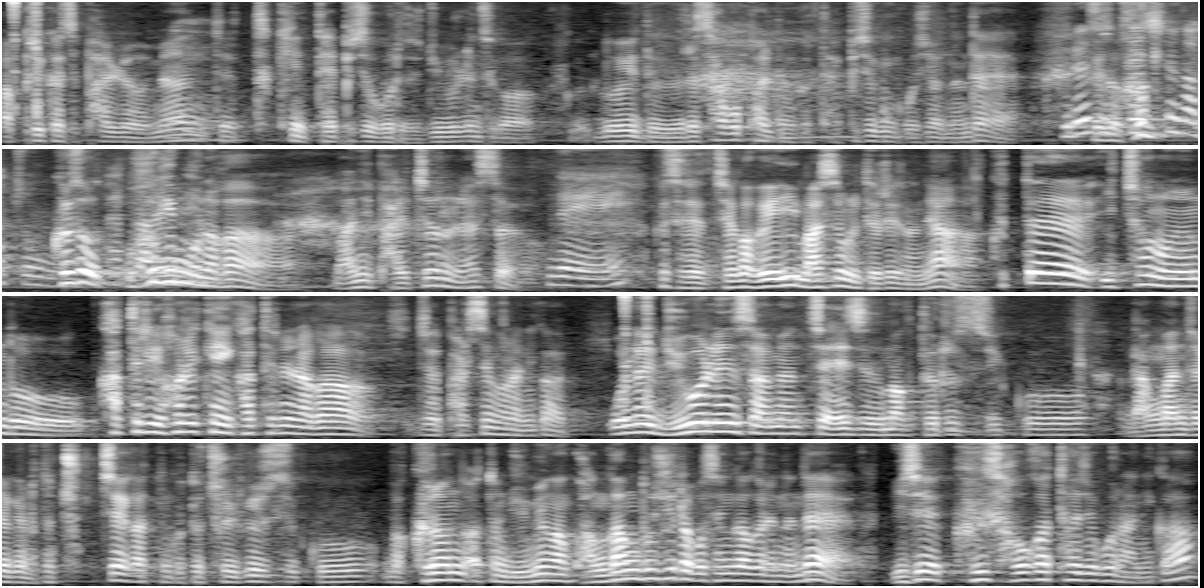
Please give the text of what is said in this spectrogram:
아, 아프리카에서 팔려오면 네. 이제 특히 대표적으로 이제 뉴올리언스가 그 노예들을 사고 팔던 그 대표적인 곳이었는데 그래서 흑- 좀 그래서. 흑인 문화가 많이 발전을 했어요. 네. 그래서 제가 왜 이 말씀을 드리느냐 그때 2005년도 카트리 허리케인 카트리나가 이제 발생을 하니까 원래 뉴올리언스 하면 재즈 음악 들을 수 있고 낭만적인 어떤 축제 같은 것도 즐길 수 있고 막 그런 어떤 유명한 관광 도시라고 생각을 했는데 이제 그 사고가 터지고 나니까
